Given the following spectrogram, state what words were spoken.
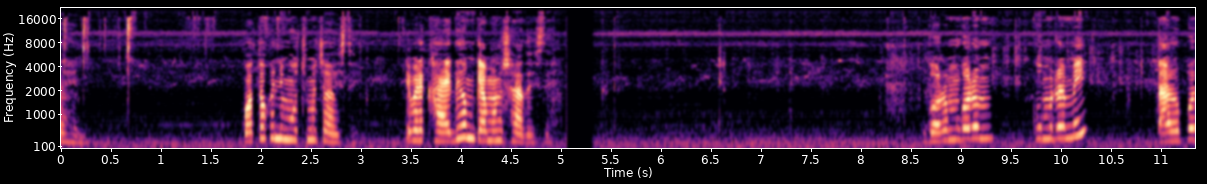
দেখেন, কতখানি মুচমুচা হয়েছে। এবারে খাই দেখুন কেমন স্বাদ হয়েছে। গরম গরম কুমড়ামি তার উপর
